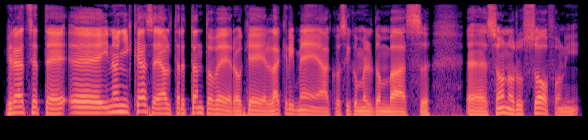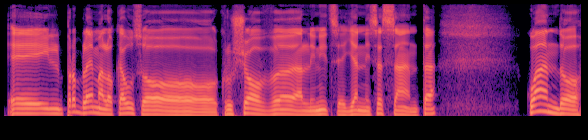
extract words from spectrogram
Grazie a te. Eh, in ogni caso è altrettanto vero che la Crimea, così come il Donbass, eh, sono russofoni e il problema lo causò Khrushchev all'inizio degli anni 60 quando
